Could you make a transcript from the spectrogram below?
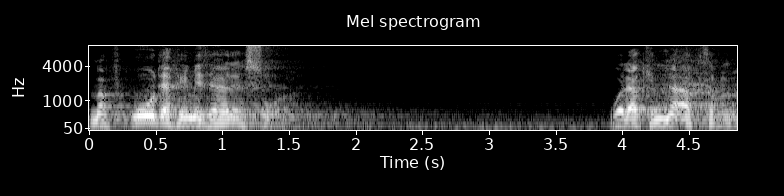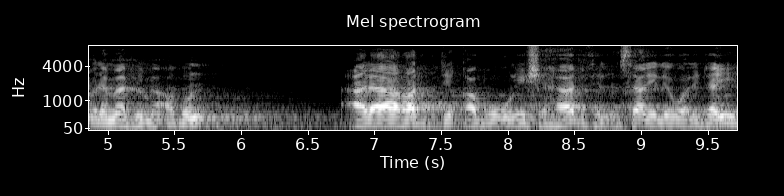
مفقودة في مثل هذه الصورة. ولكن أكثر العلماء فيما أظن على رد قبول شهادة الإنسان لوالديه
